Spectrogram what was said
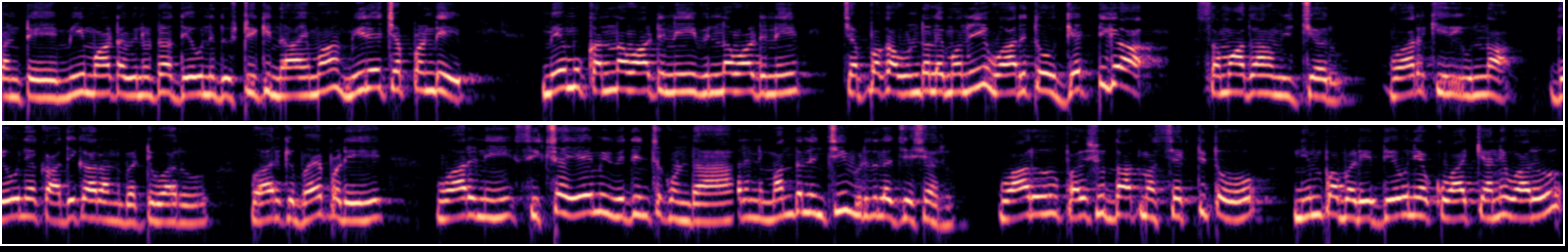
కంటే మీ మాట వినుట దేవుని దృష్టికి న్యాయమా? మీరే చెప్పండి. మేము కన్న వాటిని విన్న వాటిని చెప్పక ఉండలేమని వారితో గట్టిగా సమాధానం ఇచ్చారు. వారికి ఉన్న దేవుని యొక్క అధికారాన్ని బట్టి వారు వారికి భయపడి వారిని శిక్ష ఏమి విధించకుండా వారిని మందలించి విడుదల చేశారు. వారు పరిశుద్ధాత్మ శక్తితో నింపబడి దేవుని యొక్క వాక్యాన్ని వారు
